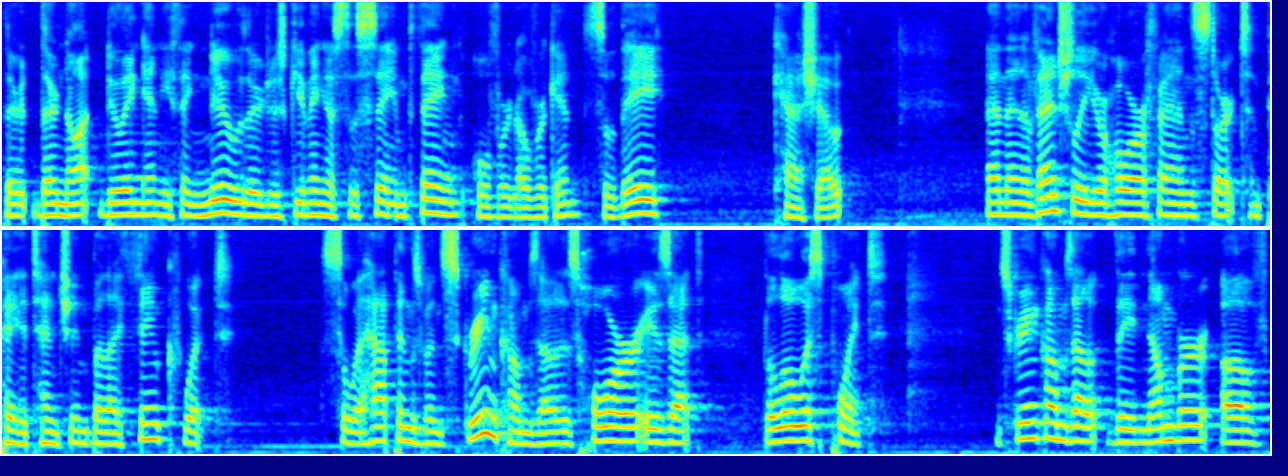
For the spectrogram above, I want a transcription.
They're, they're not doing anything new. They're just giving us the same thing over and over again. So they cash out. And then eventually your horror fans start to pay attention. But I think what so what happens when Scream comes out is horror is at the lowest point. When Scream comes out, the number of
